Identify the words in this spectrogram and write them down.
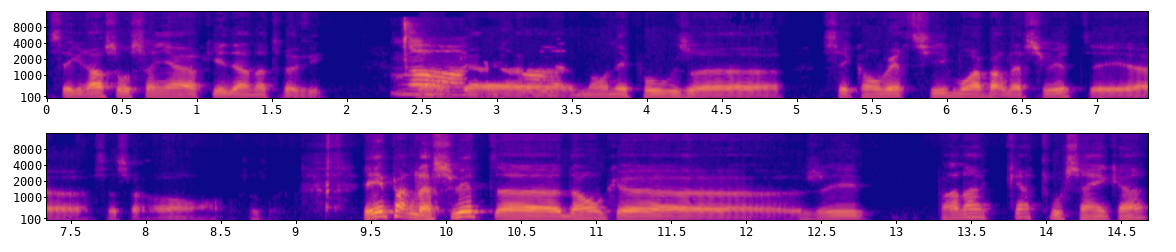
c'est grâce au Seigneur qui est dans notre vie. Oh, donc, mon épouse s'est convertie, moi par la suite, et c'est ça, Et par la suite, donc, j'ai pendant quatre ou cinq ans,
